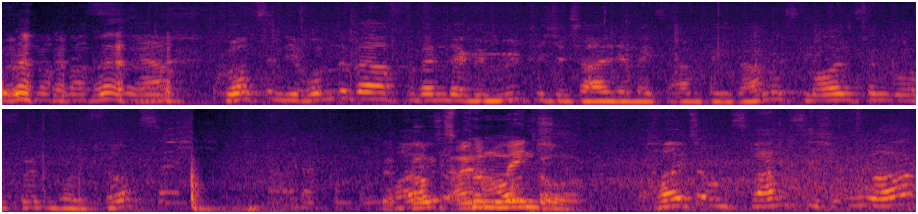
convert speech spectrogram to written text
ich noch was äh, kurz in die Runde werfen, wenn der gemütliche Teil demnächst anfängt? Wir haben jetzt 19.45 Uhr. Da kommt Heute, ein. Menschen. heute um 20 Uhr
